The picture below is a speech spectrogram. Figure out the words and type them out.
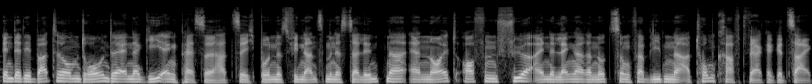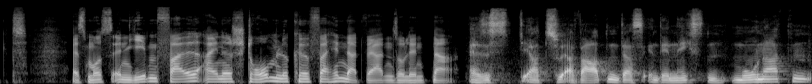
In der Debatte um drohende Energieengpässe hat sich Bundesfinanzminister Lindner erneut offen für eine längere Nutzung verbliebener Atomkraftwerke gezeigt. Es muss in jedem Fall eine Stromlücke verhindert werden, so Lindner. Es ist ja zu erwarten, dass in den nächsten Monaten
